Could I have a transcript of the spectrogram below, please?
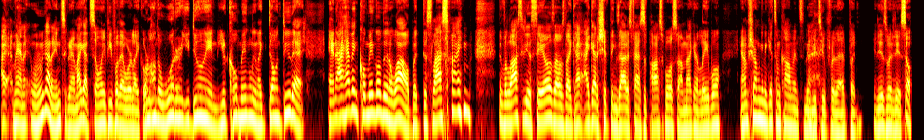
I man, when we got on Instagram, I got so many people that were like, Orlando, what are you doing? You're commingling. Like, don't do that. And I haven't commingled in a while, but this last time, the velocity of sales, I was like, I, I got to ship things out as fast as possible. So I'm not going to label. And I'm sure I'm going to get some comments in the YouTube for that, but it is what it is. So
